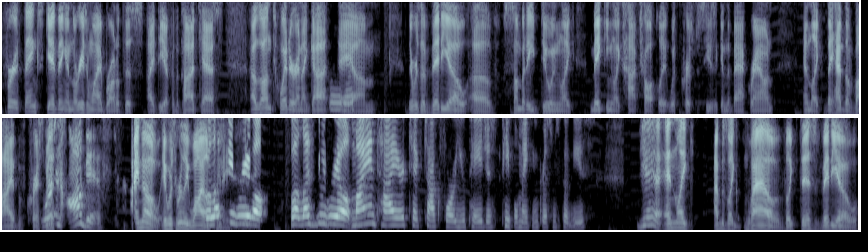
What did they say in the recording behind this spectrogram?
for Thanksgiving, and the reason why I brought up this idea for the podcast, I was on Twitter and I got a um there was a video of somebody doing like making like hot chocolate with Christmas music in the background. and like they had the vibe of We're Christmas. in August. I know it was really But wild to let's me. be real. But let's be real. My entire TikTok for you page is people making Christmas cookies. Yeah, and like I was like, wow, like this video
